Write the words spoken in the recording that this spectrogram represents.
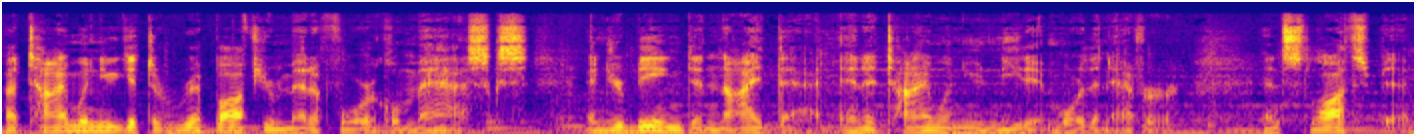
a time when you get to rip off your metaphorical masks, and you're being denied that in a time when you need it more than ever. And Sloth's Pit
